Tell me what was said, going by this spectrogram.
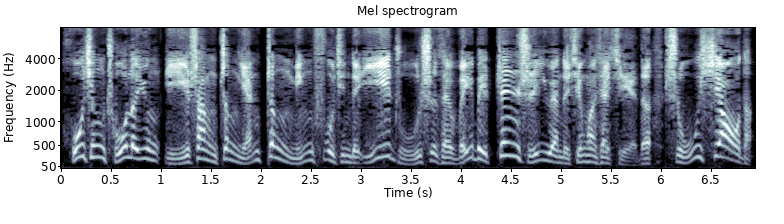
胡青除了用以上证言证明父亲的遗嘱是在违背真实意愿的情况下写的，是无效的，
